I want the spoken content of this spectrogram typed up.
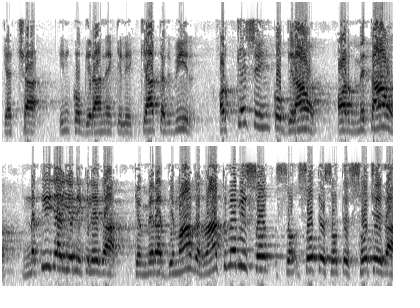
کہ اچھا ان کو گرانے کے لیے کیا تدبیر اور کیسے ان کو گراؤں اور مٹاؤں نتیجہ یہ نکلے گا کہ میرا دماغ رات میں بھی سو, سو, سوتے سوتے سوچے گا۔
